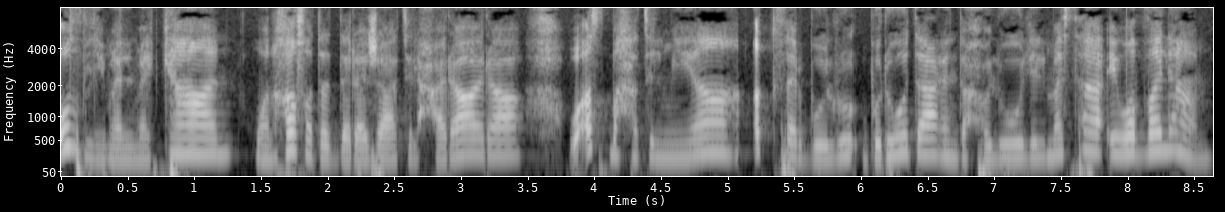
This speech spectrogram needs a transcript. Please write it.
فأظلم المكان وانخفضت درجات الحرارة وأصبحت المياه أكثر برودة عند حلول المساء والظلام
